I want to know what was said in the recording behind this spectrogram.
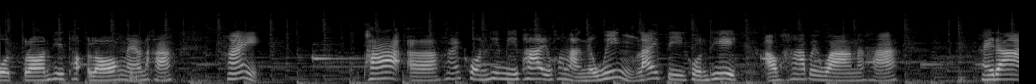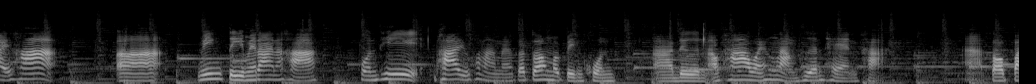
บทกลอนที่ร้องแล้วนะคะ ให้ ผ้าให้คนที่มีผ้าอยู่ข้างหลังเนี่ยวิ่งไล่ตีคนที่เอาผ้าไปวางนะคะ ให้ได้ถ้าวิ่งตีไม่ได้นะคะ คนที่ผ้าอยู่ข้างหลังนั้นก็ต้องมาเป็นคนเดินเอาผ้าไว้ข้างหลังเพื่อนแทนค่ะต่อไป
